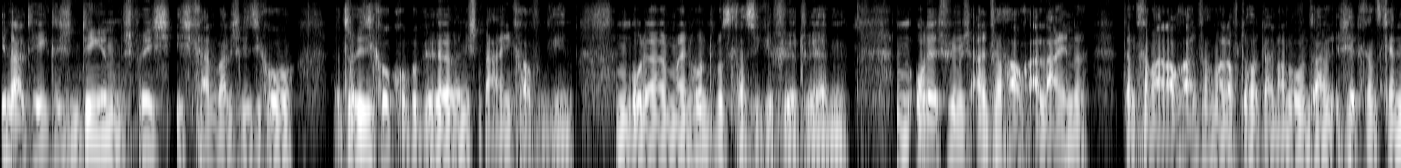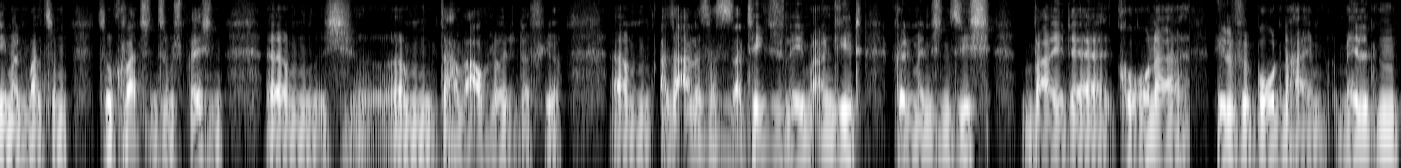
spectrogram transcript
in alltäglichen Dingen. Sprich, ich kann, weil ich Risiko, zur Risikogruppe gehöre, nicht mehr einkaufen gehen. Oder mein Hund muss Gassi geführt werden. Oder ich fühle mich einfach auch alleine. Dann kann man auch einfach mal auf der Hotline anrufen und sagen, ich hätte ganz gerne jemand mal zum, zum Quatschen, zum Sprechen. Ähm, ich, ähm, da haben wir auch Leute dafür. Ähm, also alles, was das alltägliche Leben angeht, können Menschen sich bei der Corona-Hilfe Bodenheim melden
